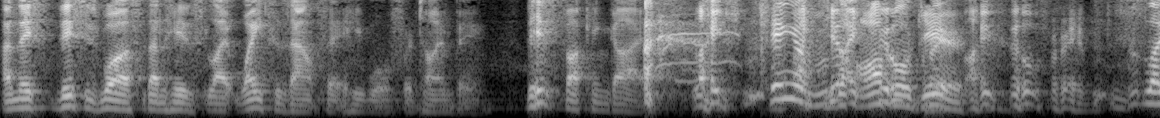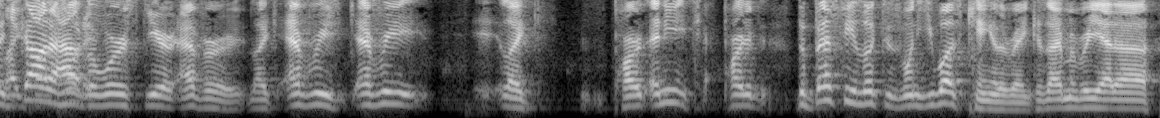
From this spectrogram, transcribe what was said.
And this this is worse than his like waiter's outfit he wore for a time being. This fucking guy, like King of I the awful gear. him. I feel for him. like, gotta have the a- worst gear ever. Like every every like part any t- part of the best he looked is when he was king of the ring because I remember he had a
